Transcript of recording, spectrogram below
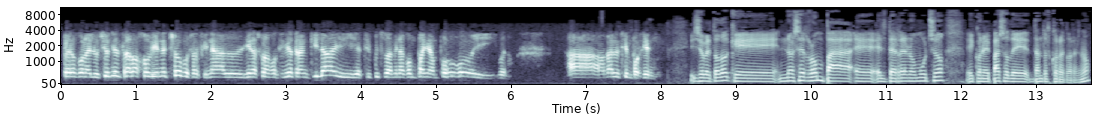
pero con la ilusión y el trabajo bien hecho, pues al final llegas con la conciencia tranquila y el circuito también acompaña un poco y bueno, a dar el 100% y sobre todo que no se rompa eh, el terreno mucho eh, con el paso de tantos corredores, ¿no?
